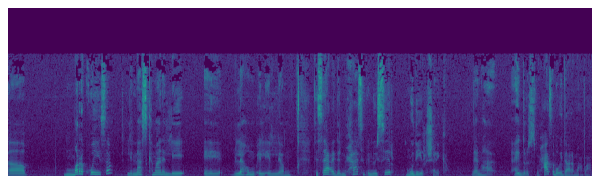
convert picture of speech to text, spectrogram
آه، مرة كويسة للناس كمان اللي آه، لهم تساعد المحاسب إنه يصير مدير شركة لأنه هيدرس محاسبة وإدارة مع بعض.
